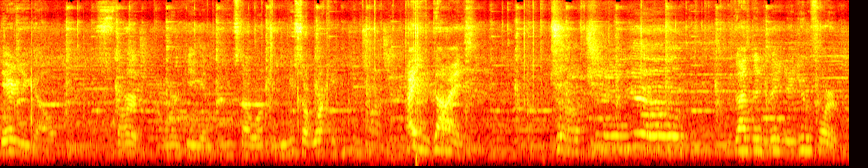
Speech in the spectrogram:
There you go. Start working and you start working and you start working. Hey you guys! Touching you. You guys need to be in your uniform.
